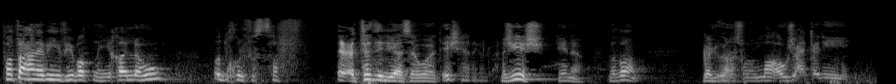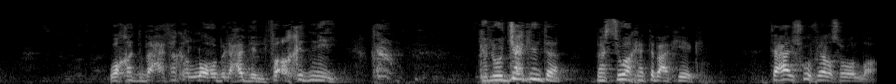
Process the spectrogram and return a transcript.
فطعن به في بطنه قال له ادخل في الصف اعتدل يا سواد. إيش هذا؟ قال له إحنا جيش هنا نظام. قال له يا رسول الله أوجعتني. وقد بعثك الله بالعدل فأخذني. قال له وجعتني أنت. بس سواك تبعك هيك. تعال شوف يا رسول الله.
